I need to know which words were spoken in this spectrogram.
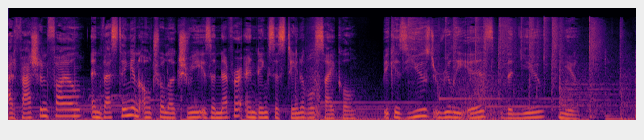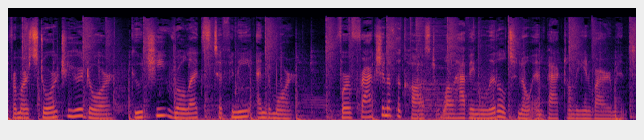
At Fashionphile, investing in ultra luxury is a never ending sustainable cycle because used really is the new new. From our store to your door, Gucci, Rolex, Tiffany, and more. For a fraction of the cost while having little to no impact on the environment.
